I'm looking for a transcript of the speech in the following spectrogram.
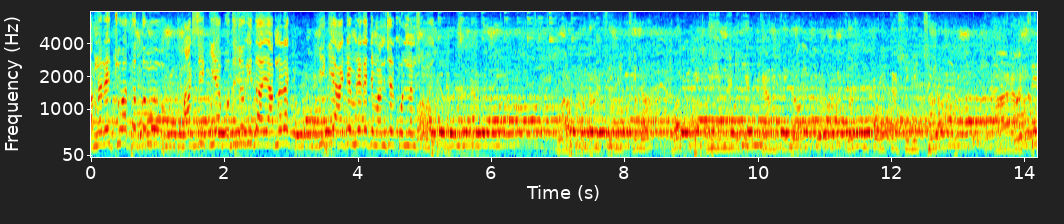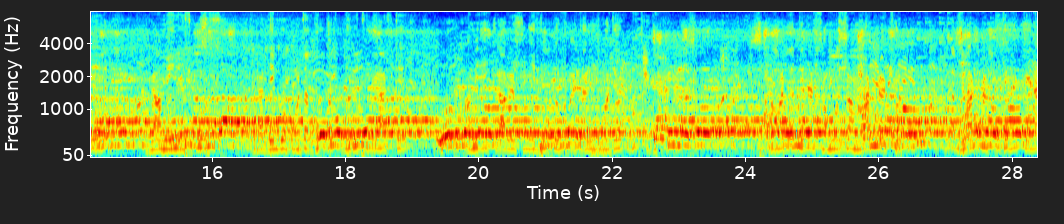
আপনার এই চুয়াত্তরতম বার্ষিক ক্রিয়া প্রতিযোগিতায় আপনারা কি কি আইটেম রেখেছে মানুষের কল্যাণ সময় tiene aquí en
